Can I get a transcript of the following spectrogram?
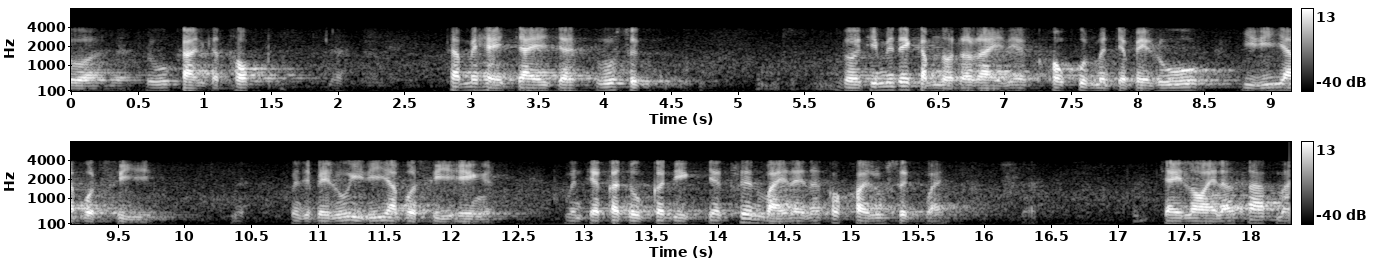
ตัวนะรู้การกระทบนะถ้าไม่หายใจจะรู้สึก โดยที่ไม่ได้กำหนดอะไรเนี่ย ของคุณมันจะไปรู้อิริยาบถสี่มันจะไปรู้อิริยาบถสี่เองอะมันจะกระดุกกระดิกจะเคลื่อนไหวอะไรนะก็คอยรู้สึกไว้ ใจลอยแล้วทราบไหม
